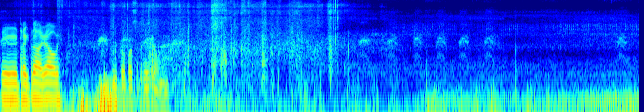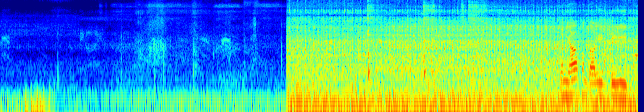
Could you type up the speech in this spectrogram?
ਤੇ ਟਰੈਕਟਰ ਆ ਗਿਆ ਹੋਵੇ। ਇਹ ਤੋਂ ਆਪਾਂ ਸਪਰੇਅ ਕਰਾਉਣਾ। ਪੰਜਾਹ 45 ਡੀ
